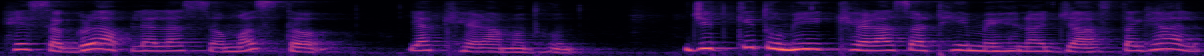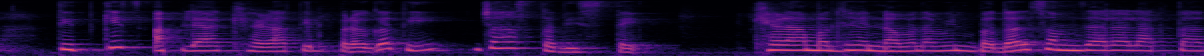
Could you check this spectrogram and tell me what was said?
हे सगळं आपल्याला समजतं या खेळामधून. जितकी तुम्ही खेळासाठी मेहनत जास्त घ्याल तितकीच आपल्या खेळातील प्रगती जास्त दिसते. खेळामधले नवनवीन बदल समजायला लागतात.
